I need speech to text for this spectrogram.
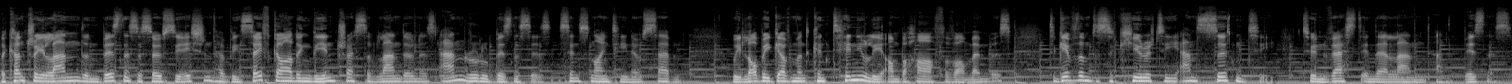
The Country Land and Business Association have been safeguarding the interests of landowners and rural businesses since 1907. We lobby government continually on behalf of our members to give them the security and certainty to invest in their land and business.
